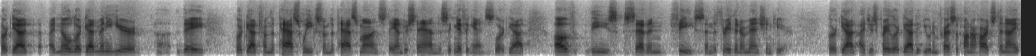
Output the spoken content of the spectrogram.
Lord God, I know, Lord God, many here, uh, they, Lord God, from the past weeks, from the past months, they understand the significance, Lord God, of these seven feasts and the three that are mentioned here. Lord God, I just pray, Lord God, that you would impress upon our hearts tonight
